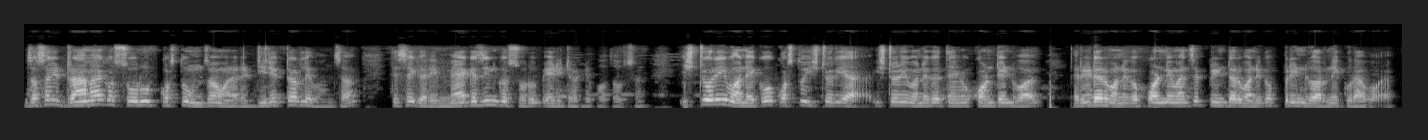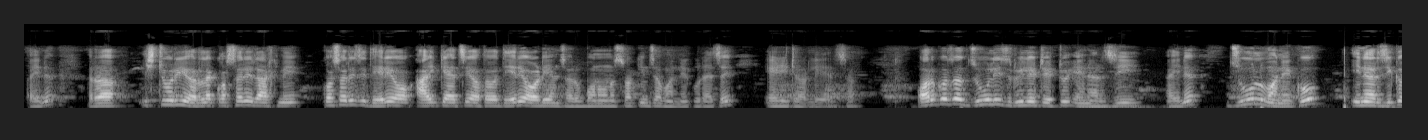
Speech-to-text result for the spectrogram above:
जसरी ड्रामाको स्वरूप कस्तो हुन्छ भनेर डिरेक्टरले भन्छ त्यसै गरी म्यागजिनको स्वरूप एडिटरले बताउँछ स्टोरी भनेको कस्तो स्टोरी स्टोरी भनेको त्यहाँको कन्टेन्ट भयो रिडर भनेको पढ्ने मान्छे प्रिन्टर भनेको प्रिन्ट गर्ने कुरा भयो होइन? र स्टोरीहरूलाई कसरी राख्ने कसरी चाहिँ धेरै आई अथवा धेरै अडियन्सहरू बनाउन सकिन्छ भन्ने कुरा चाहिँ एडिटरले हेर्छ। अर्को छ joule is related to energy होइन? जुल भनेको इनर्जीको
